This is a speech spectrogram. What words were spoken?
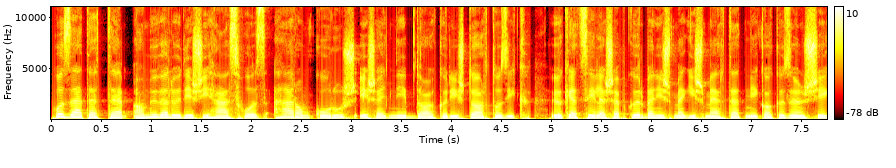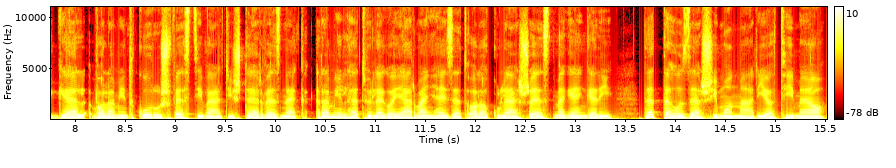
Hozzátette, a művelődési házhoz három kórus és egy népdalkör is tartozik. Őket szélesebb körben is megismertetnék a közönséggel, valamint kórusfesztivált is terveznek, remélhetőleg a járványhelyzet alakulása ezt megengedi, tette hozzá Simon Mária Tímea.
